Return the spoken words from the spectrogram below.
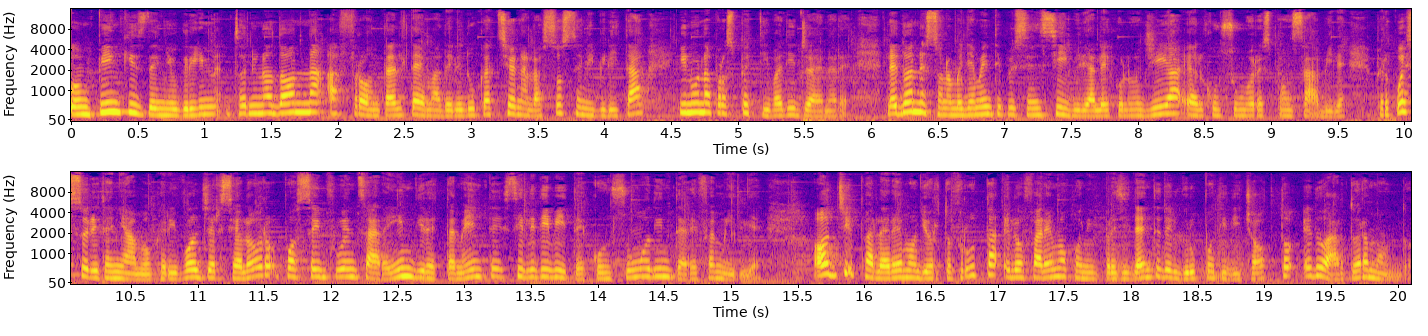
Con Pinkies The New Green, Torino Donna affronta il tema dell'educazione alla sostenibilità in una prospettiva di genere. Le donne sono mediamente più sensibili all'ecologia e al consumo responsabile, per questo riteniamo che rivolgersi a loro possa influenzare indirettamente stili di vita e consumo di intere famiglie. Oggi parleremo di ortofrutta e lo faremo con il presidente del gruppo T18, Edoardo Ramondo.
